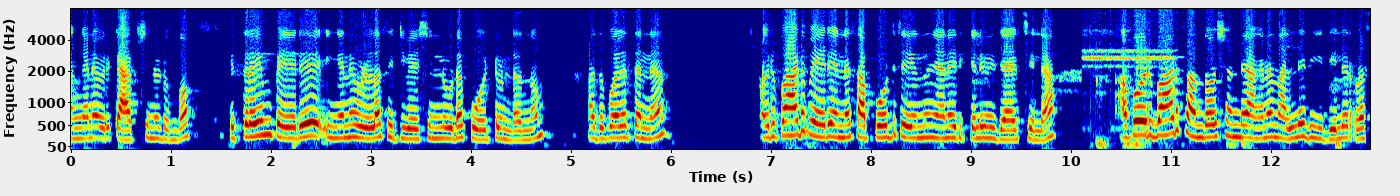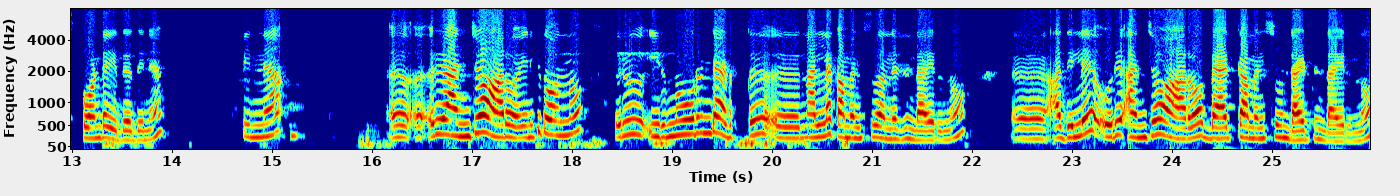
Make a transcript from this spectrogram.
അങ്ങനെ ഒരു ക്യാപ്ഷൻ ഇടുമ്പോൾ ഇത്രയും പേര് ഇങ്ങനെയുള്ള സിറ്റുവേഷനിലൂടെ പോയിട്ടുണ്ടെന്നും അതുപോലെ തന്നെ ഒരുപാട് പേര് എന്നെ സപ്പോർട്ട് ചെയ്യുന്നു ഞാൻ ഒരിക്കലും വിചാരിച്ചില്ല. അപ്പൊ ഒരുപാട് സന്തോഷമുണ്ട് അങ്ങനെ നല്ല രീതിയിൽ റെസ്പോണ്ട് ചെയ്തതിന്. പിന്നെ ഒരു അഞ്ചോ ആറോ എനിക്ക് തോന്നുന്നു ഒരു ഇരുന്നൂറിന്റെ അടുത്ത് നല്ല കമന്റ്സ് വന്നിട്ടുണ്ടായിരുന്നു. അതിൽ ഒരു അഞ്ചോ ആറോ ബാഡ് കമന്റ്സും ഉണ്ടായിട്ടുണ്ടായിരുന്നു.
